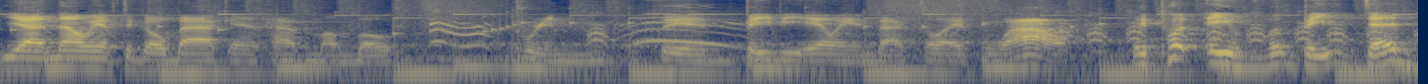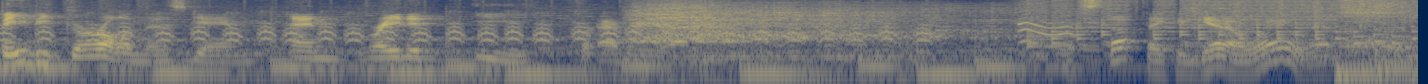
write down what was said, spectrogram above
Yeah, now we have to go back and have Mumbo bring the baby alien back to life. Wow. They put a ba dead baby girl in this game and rated E for everyone. The stuff they could get away with.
